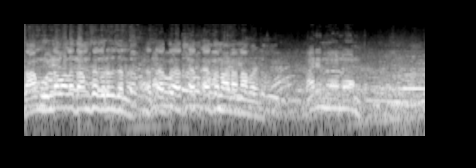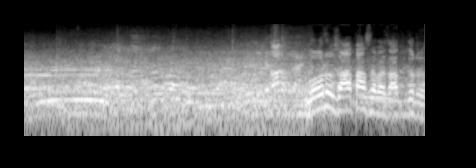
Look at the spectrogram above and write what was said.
দাম উল্লাপাল্লা দাম চা করবে না এত এত এত- এত নাড়া না ভাই। আরে মনন গরু জাত আছে ভাই জাত গরু।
